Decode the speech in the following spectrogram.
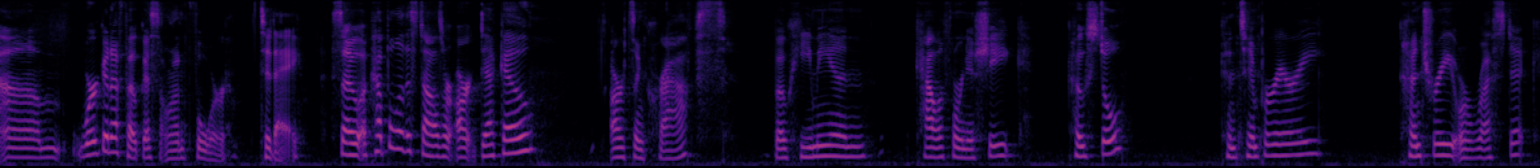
um, we're going to focus on four today. So, a couple of the styles are Art Deco, Arts and Crafts, Bohemian, California chic, coastal, contemporary, country or rustic,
